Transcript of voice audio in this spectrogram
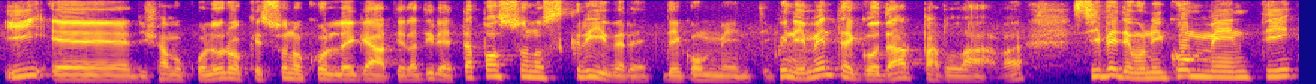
i, eh, diciamo, coloro che sono collegati alla diretta possono scrivere dei commenti. Quindi mentre Godard parlava si vedevano i commenti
